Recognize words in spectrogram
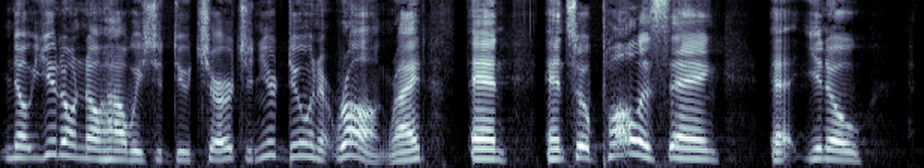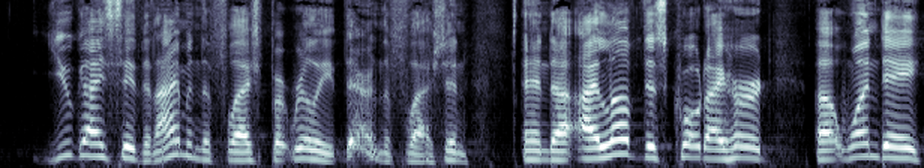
no, you don't know how we should do church, and you're doing it wrong, right?" And and so Paul is saying, uh, you know, you guys say that I'm in the flesh, but really they're in the flesh. And and uh, I love this quote I heard uh, one day.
